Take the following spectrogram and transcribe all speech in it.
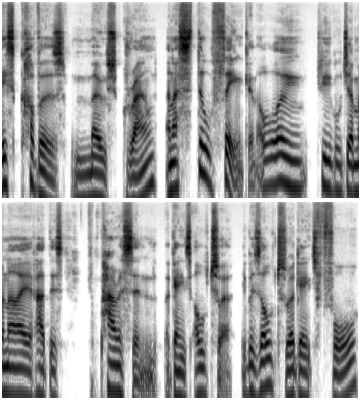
this covers most ground. And I still think, and although Google Gemini have had this comparison against Ultra, it was Ultra against 4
